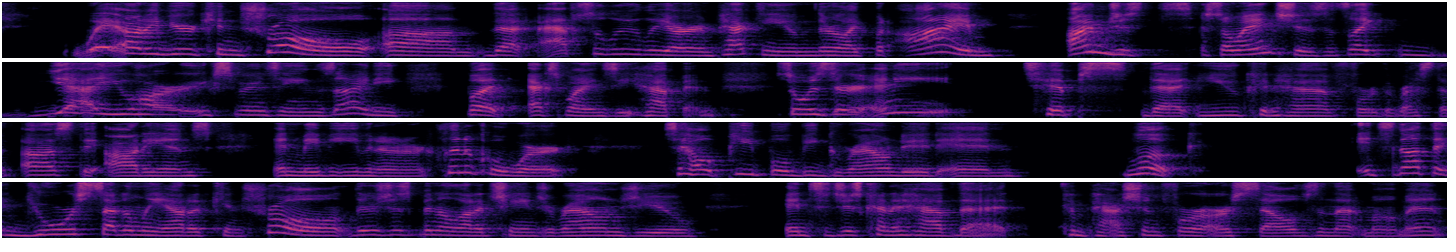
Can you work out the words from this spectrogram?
way out of your control um, that absolutely are impacting you. And they're like, but I'm I'm just so anxious. It's like, yeah, you are experiencing anxiety, but X, Y, and Z happen. So, is there any tips that you can have for the rest of us, the audience, and maybe even in our clinical work to help people be grounded in look, it's not that you're suddenly out of control. There's just been a lot of change around you. And to just kind of have that compassion for ourselves in that moment.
